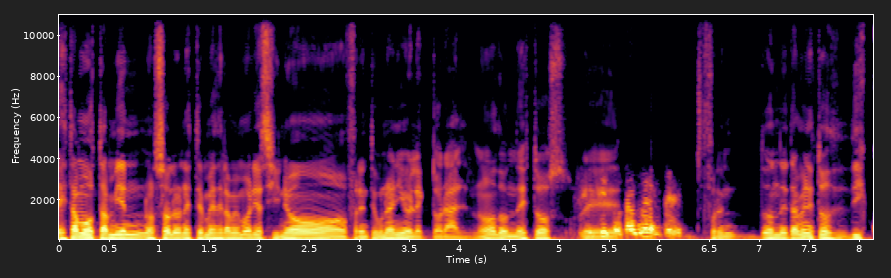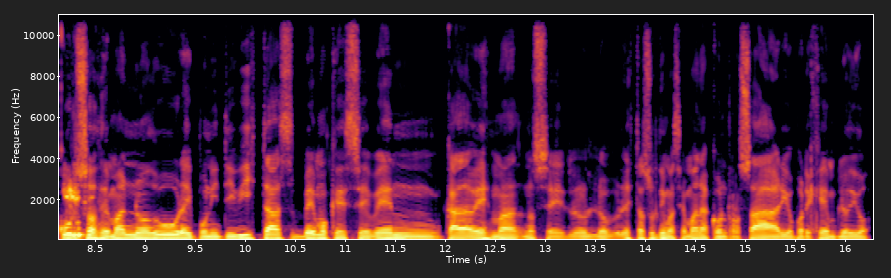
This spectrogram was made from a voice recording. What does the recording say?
Estamos también no solo en este mes de la memoria, sino frente a un año electoral, ¿no? Donde estos eh, donde también estos discursos de mano dura y punitivistas vemos que se ven cada vez más, no sé, estas últimas semanas con Rosario, por ejemplo, digo,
